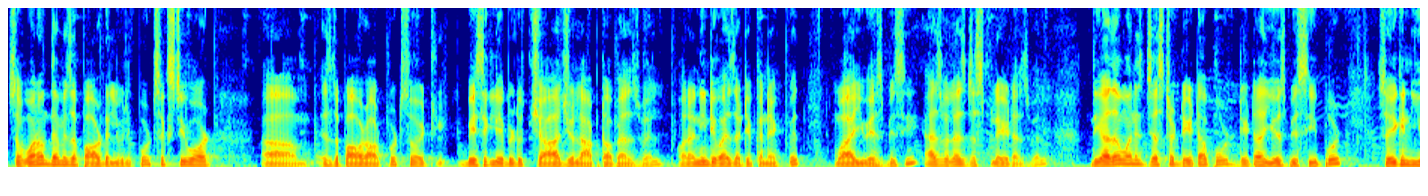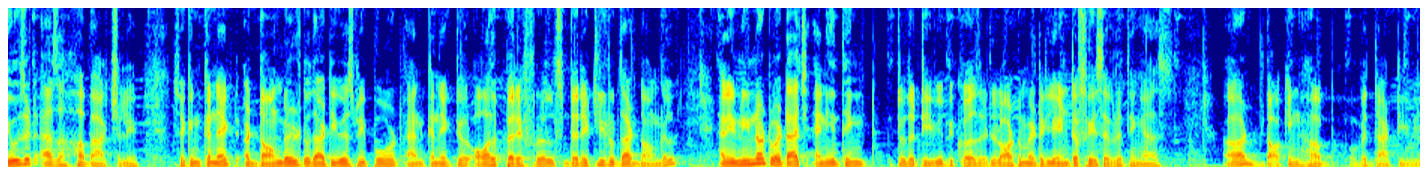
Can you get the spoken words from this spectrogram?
So one of them is a power delivery port 60 watt um, is the power output. So it basically able to charge your laptop as well or any device that you connect with via USB-C as well as display it as well. The other one is just a data port, data USB-C port. So you can use it as a hub actually. So you can connect a dongle to that USB port and connect your all peripherals directly to that dongle. And you need not to attach anything to the TV because it will automatically interface everything as a docking hub with that TV.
